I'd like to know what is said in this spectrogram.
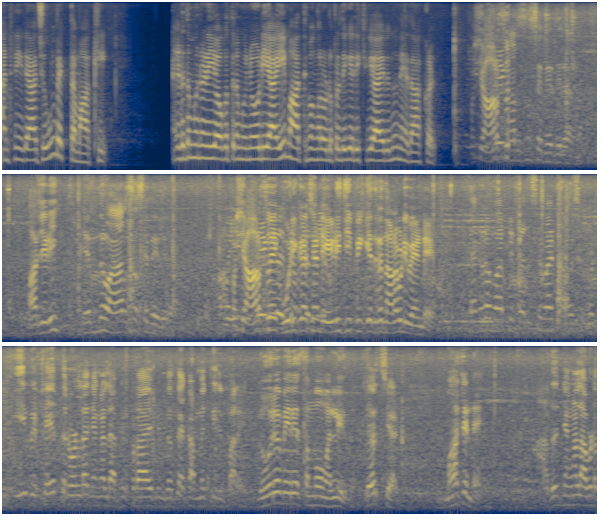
ആന്റണി രാജുവും വ്യക്തമാക്കി. ഇടതുമുന്നണി യോഗത്തിന് മുന്നോടിയായി മാധ്യമങ്ങളോട് പ്രതികരിക്കുകയായിരുന്നു നേതാക്കൾ. എന്നും ആർ എസ് എസിനെതിരാണ് പക്ഷേ ആർ എസ് ഐ കൂടിക്കാഴ്ച എ ഡി ജി പിക്കെതിരെ നടപടി വേണ്ടേ? ഞങ്ങളുടെ പാർട്ടി പരസ്യമായിട്ട് ആവശ്യപ്പെട്ടു ഈ വിഷയത്തിലുള്ള ഞങ്ങളുടെ അഭിപ്രായം ഇന്നത്തെ കമ്മിറ്റിയിൽ പറയും. ഗൗരവമേറിയ സംഭവം അല്ലേ ഇത്? തീർച്ചയായിട്ടും. മാറ്റണ്ടേ? അത് ഞങ്ങൾ അവിടെ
